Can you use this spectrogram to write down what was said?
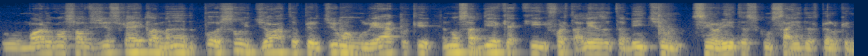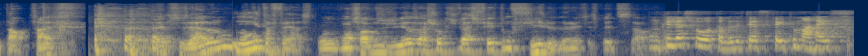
o Mauro Gonçalves Dias fica reclamando: pô, eu sou um idiota, eu perdi uma mulher porque eu não sabia que aqui em Fortaleza também tinham senhoritas com saídas pelo quintal, sabe? Eles fizeram muita festa. O Gonçalves Dias achou que tivesse feito um filho durante a expedição. Um que ele achou, talvez ele tivesse feito mais.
